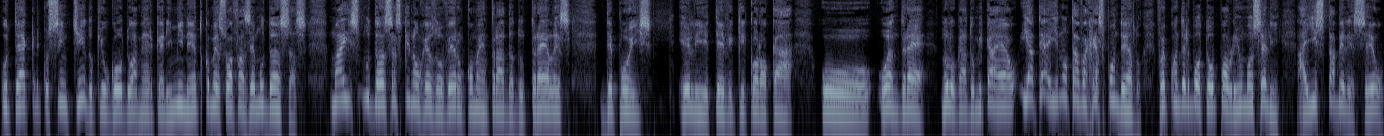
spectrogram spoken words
O técnico, sentindo que o gol do América era iminente, começou a fazer mudanças. Mas mudanças que não resolveram, como a entrada do Trellis. Depois ele teve que colocar o, o André no lugar do Mikael, e até aí não estava respondendo. Foi quando ele botou o Paulinho Mocelin. Aí estabeleceu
